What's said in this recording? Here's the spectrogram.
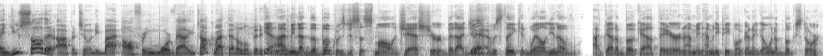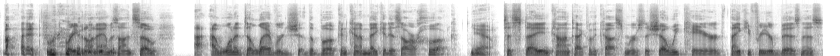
and you saw that opportunity by offering more value. Talk about that a little bit. If Yeah, I mean, uh, the book was just a small gesture, but I just Yeah. was thinking, well, you know, I've got a book out there, and I mean, how many people are going to go in a bookstore and buy it, or even on Amazon? So I, I wanted to leverage the book and kind of make it as our hook yeah, to stay in contact with the customers, to show we cared. Thank you for your business.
